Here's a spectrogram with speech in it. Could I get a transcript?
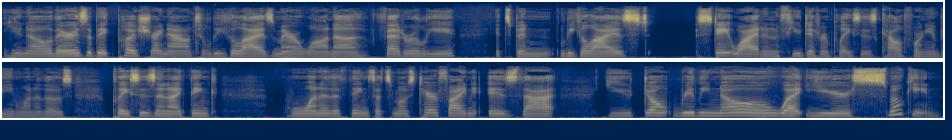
you know, there is a big push right now to legalize marijuana federally. It's been legalized statewide in a few different places, California being one of those places. And I think one of the things that's most terrifying is that you don't really know what you're smoking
